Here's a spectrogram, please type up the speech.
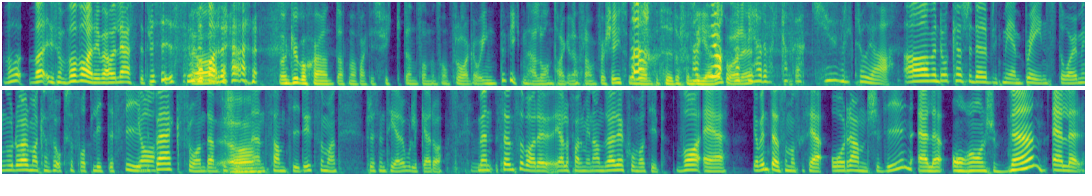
vad, vad, liksom, vad var det jag läste precis? Ja. Vad var det här? Men gud vad skönt att man faktiskt fick den som en sån fråga och inte fick den här låntagaren framför sig så man har lite tid att fundera ja, på fast det det. hade varit ganska kul tror jag. Ja men då kanske det hade blivit mer en brainstorming och då hade man kanske också fått lite feedback från den personen samtidigt som man presenterar olika då. Men sen så var det i alla fall min andra reaktion var typ vad är, jag vet inte ens om man ska säga orangevin eller orangevin eller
